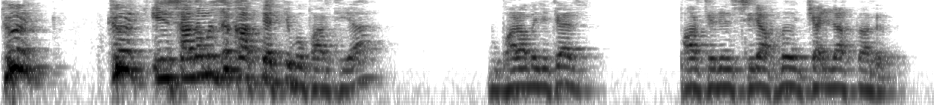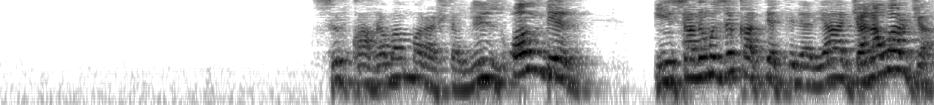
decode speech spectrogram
Türk, Kürt insanımızı katletti bu partiye. Bu paramiliter partinin silahlı cellatları. Sırf Kahramanmaraş'ta 111 insanımızı katlettiler ya canavarca.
